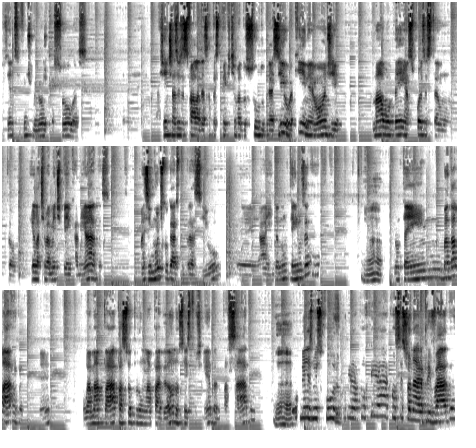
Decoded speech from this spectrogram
220 milhões de pessoas. A gente às vezes fala dessa perspectiva do sul do Brasil aqui, né? Onde mal ou bem as coisas estão relativamente bem encaminhadas, mas em muitos lugares do Brasil é, ainda não tem luz elétrica, uhum. Não tem banda larga, né? O Amapá passou por um apagão, não sei se tu te lembra, no passado, Uhum. O mesmo escuro, porque, a concessionária privada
